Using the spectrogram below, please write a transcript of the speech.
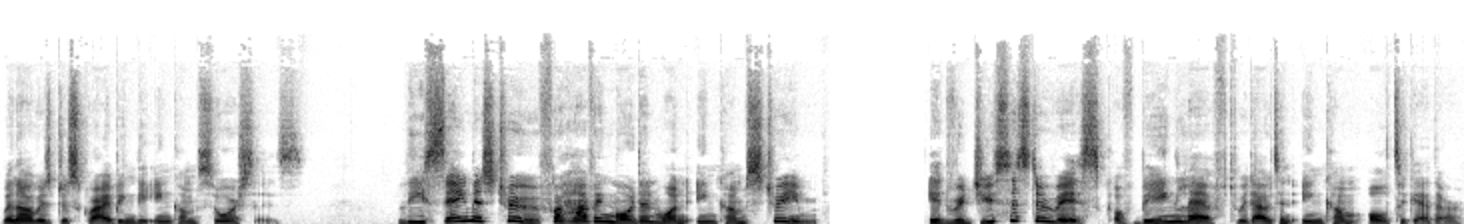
when I was describing the income sources. The same is true for having more than one income stream. It reduces the risk of being left without an income altogether.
